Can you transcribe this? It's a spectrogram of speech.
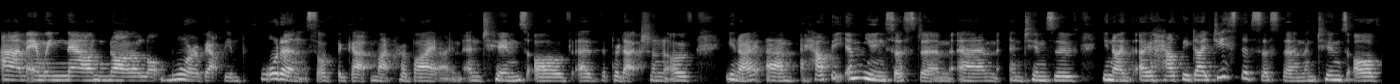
Um, and we now know a lot more about the importance of the gut microbiome in terms of uh, the production of you know um, a healthy immune system um, in terms of you know a healthy digestive system in terms of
